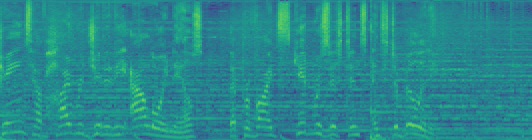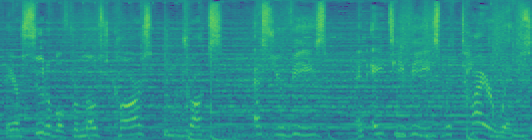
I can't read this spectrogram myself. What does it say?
Chains have high rigidity alloy nails that provide skid resistance and stability. They are suitable for most cars, trucks, SUVs, and ATVs with tire widths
